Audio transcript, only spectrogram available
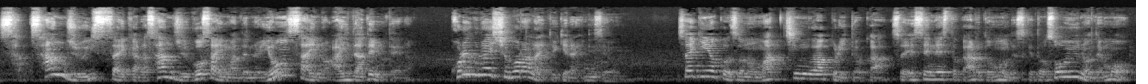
31歳から35歳までの4歳の間でみたいな。これぐらい絞らないといけないんですよ。最近よくそのマッチングアプリとか、そう SNS とかあると思うんですけど、そういうのでも、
